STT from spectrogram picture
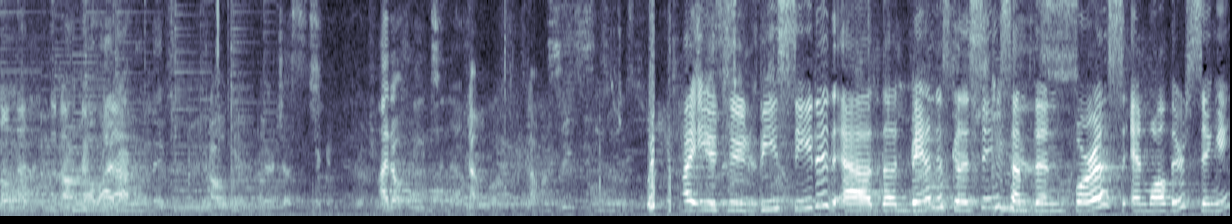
What is on the, the docket Oh, I don't know. They- Oh, okay. They're just, I don't need to know. No. no. invite you to be seated. Uh, the band is going to sing something for us, and while they're singing,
